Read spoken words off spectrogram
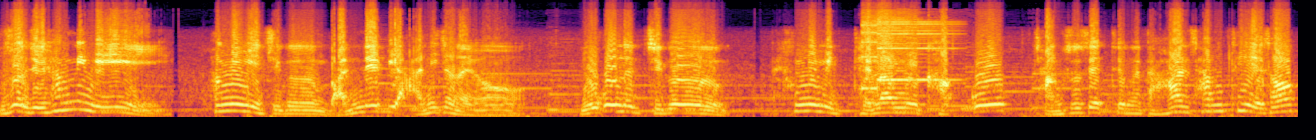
우선 지금 형님이 형님이 지금 만렙이 아니잖아요. 요거는 지금 형님이 대나무를 갖고 장수 세팅을 다 한 상태에서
